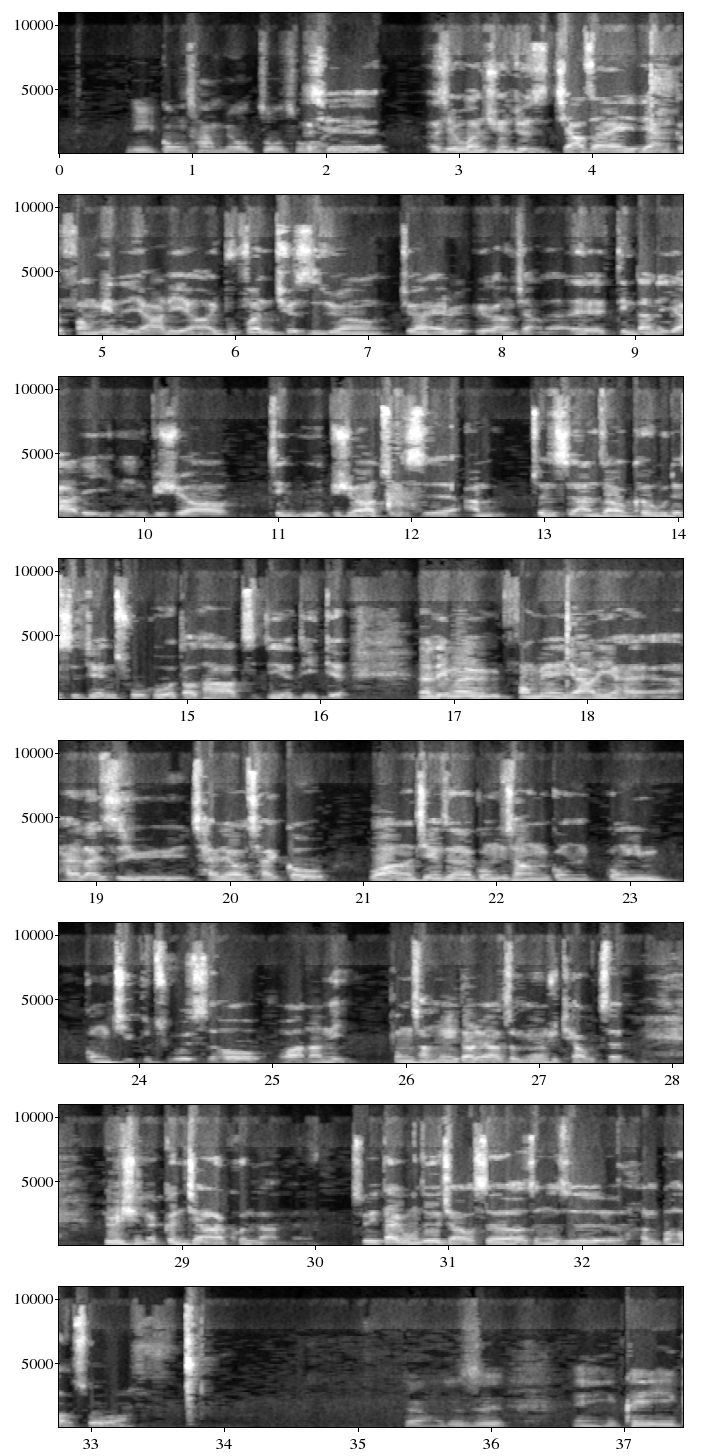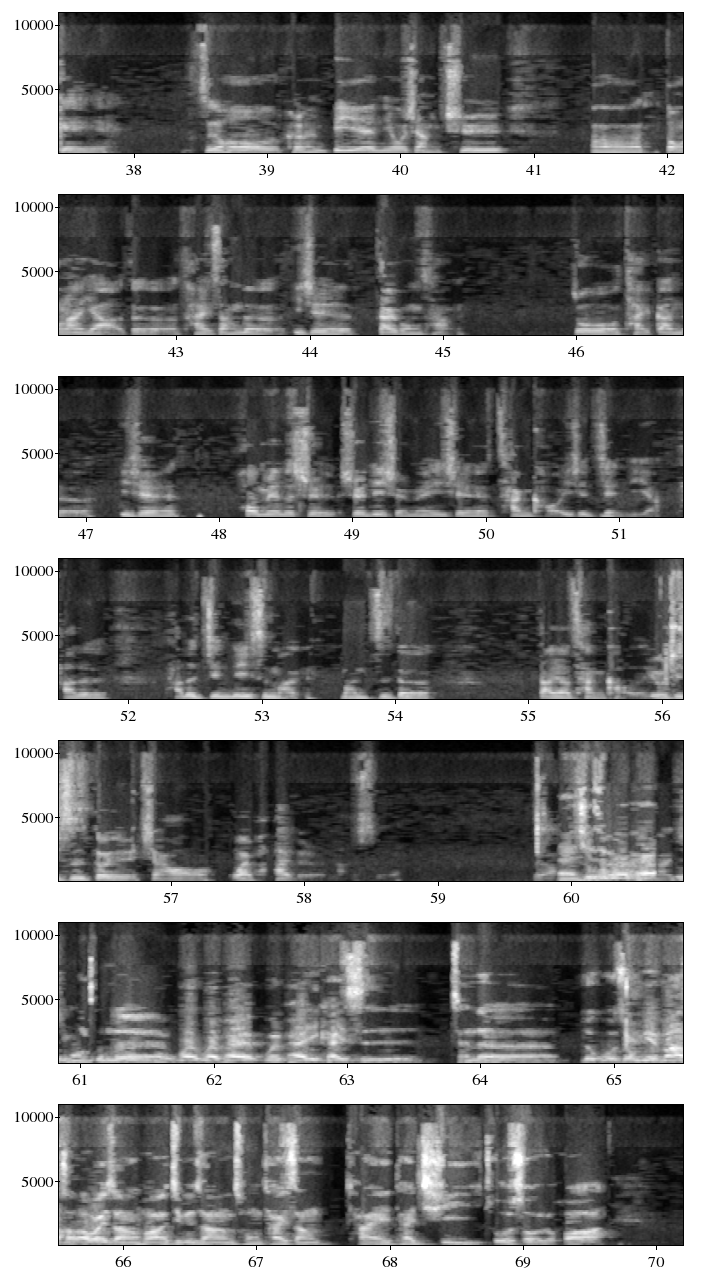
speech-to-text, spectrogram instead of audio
你工厂没有做出来，而且而且完全就是夹在两个方面的压力啊，一部分确实就像就像 Eric 刚刚讲的，哎，订单的压力，你必须要进，你必须要准时按准时按照客户的时间出货到他指定的地点。那另外一方面压力还还来自于材料采购，哇，那今天在供应商供供应供给不足的时候，哇，那你工厂内到底要怎么样去调整，就会显得更加困难了。所以代工这个角色真的是很不好做。对啊，就是，诶，可以给之后可能毕业，你有想去呃东南亚的台商的一些代工厂。做台干的一些后面的学学弟学妹一些参考一些建议啊，他的他的经历是蛮蛮值得大家参考的，尤其是对想要外派的人来说，对啊。哎，其实外派真的外外派外派一开始真的，如果说没有办法找到外商的话，基本上从台商台台企着手的话，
